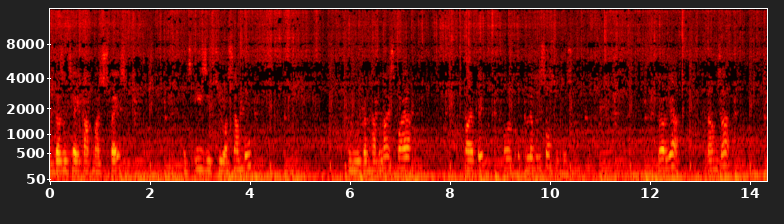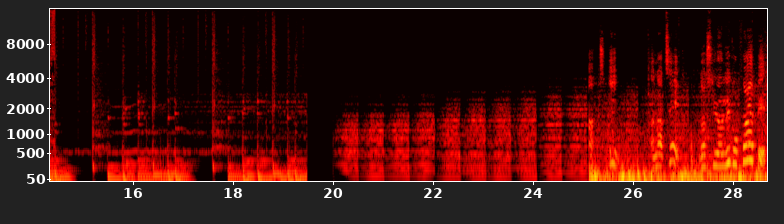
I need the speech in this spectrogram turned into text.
it doesn't take up much space. It's easy to assemble. And you can have a nice fire, fire pit, or cook lovely sausages. So yeah, thumbs up. That's it. And that's it. That's your little fire pit.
